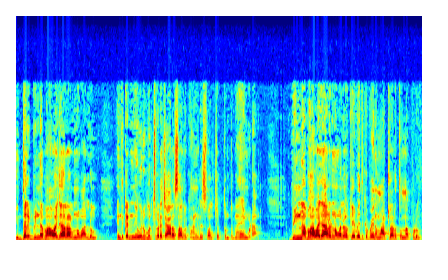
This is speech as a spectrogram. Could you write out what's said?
ఇద్దరు భిన్న భావజాలాలు ఉన్న వాళ్ళు ఎందుకంటే నెహ్రూ గురించి కూడా చాలాసార్లు కాంగ్రెస్ వాళ్ళు చెప్తుంటున్న న్యాయం కూడా. భిన్న భావజాలు ఉన్న వాళ్ళు ఒకే వేదిక పైన మాట్లాడుతున్నప్పుడు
